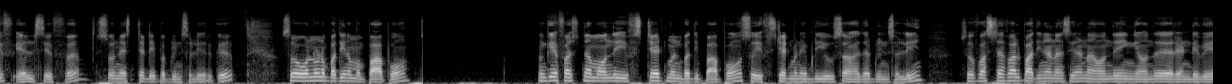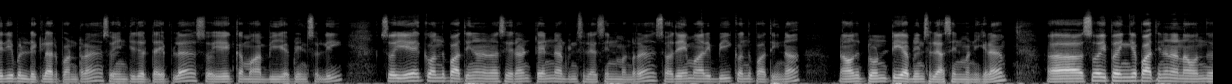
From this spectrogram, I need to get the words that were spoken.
if else if so next type அப்படின்னு சொல்லியிருக்கு. ஸோ ஒன்று ஒன்று பற்றி நம்ம பார்ப்போம். ஓகே ஃபஸ்ட் நம்ம வந்து இஃப் ஸ்டேட்மெண்ட் பற்றி பார்ப்போம். ஸோ இஃப் ஸ்டேட்மெண்ட் எப்படி யூஸ் ஆகுது அப்படின்னு சொல்லி. ஸோ ஃபஸ்ட் ஆஃப் ஆல் பார்த்தீங்கன்னா என்ன சரி நான் வந்து இங்கே வந்து ரெண்டு வேரியபிள் டிக்ளேர் பண்ணுறேன் ஸோ இன்டிஜர் டைப்பில் ஸோ ஏ கமா பி அப்படின்னு சொல்லி. ஸோ ஏக்கு வந்து பார்த்தீங்கன்னா என்ன செய்கிறேன் டென் அப்படின்னு சொல்லி அசைன் பண்ணுறேன் ஸோ அதே மாதிரி பிக்கு வந்து பார்த்தீங்கன்னா நான் வந்து டுவெண்ட்டி அப்படின்னு சொல்லி அசைன் பண்ணிக்கிறேன். ஸோ இப்போ இங்கே பார்த்தீங்கன்னா நான் வந்து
